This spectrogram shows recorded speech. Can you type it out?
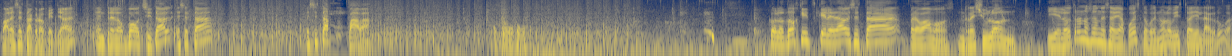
Vale, ese está croquet ya, ¿eh? Entre los bots y tal, ese está... Ese está pava. Con los dos hits que le he dado, ese está... Pero vamos, rechulón. Y el otro no sé dónde se había puesto, porque no lo he visto ahí en la grúa.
